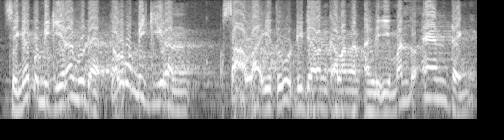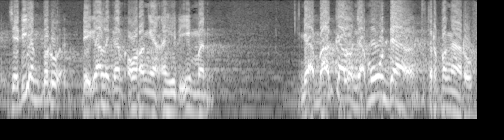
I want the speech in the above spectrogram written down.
Sehingga pemikiran mudah. Kalau pemikiran salah itu di dalam kalangan ahli iman itu enteng. Jadi yang perlu dikalikan orang yang ahli iman. Nggak bakal nggak mudah terpengaruh.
